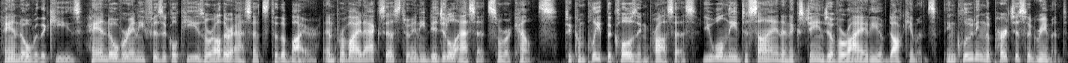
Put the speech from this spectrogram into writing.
Hand over the keys. Hand over any physical keys or other assets to the buyer and provide access to any digital assets or accounts. To complete the closing process, you will need to sign and exchange a variety of documents, including the purchase agreement,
